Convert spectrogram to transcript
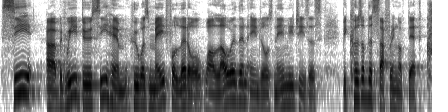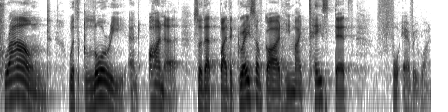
see, uh, but we do see him who was made for little while lower than angels, namely Jesus because of the suffering of death, crowned with glory and honor, so that by the grace of God he might taste death for everyone.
